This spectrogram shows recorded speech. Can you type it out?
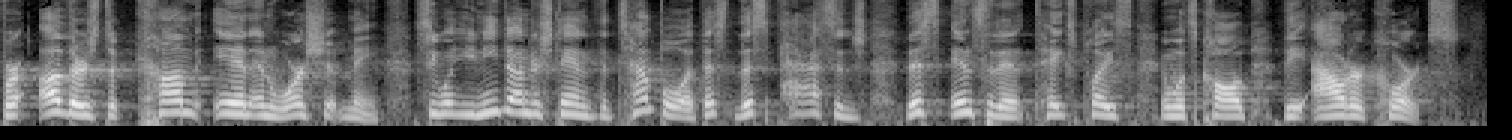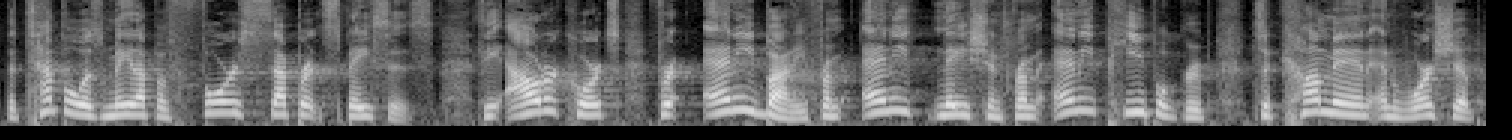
for others to come in and worship me. See, what you need to understand at the temple, at this, this passage, this incident takes place in what's called the outer courts. The temple was made up of four separate spaces. The outer courts for anybody from any nation, from any people group to come in and worship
